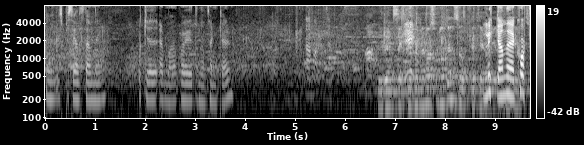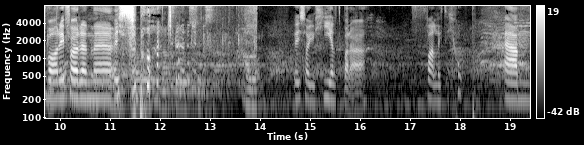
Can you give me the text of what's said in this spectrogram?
Nu är det speciell stämning. Okej, Emma, vad är dina tankar? I den 67 minuten så kvitterar Lyckan är kortvarig för en eh, ÖIS-support. ÖIS har ju helt bara fallit ihop. Um,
